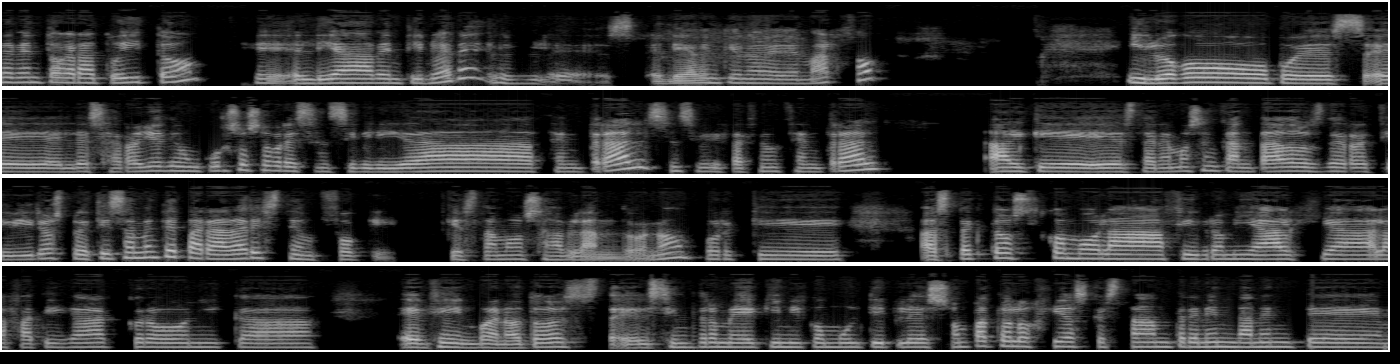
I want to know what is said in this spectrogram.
evento gratuito eh, el día 29, el día 29 de marzo y luego, pues, eh, el desarrollo de un curso sobre sensibilidad central, sensibilización central, al que estaremos encantados de recibiros precisamente para dar este enfoque que estamos hablando, ¿no? Porque aspectos como la fibromialgia, la fatiga crónica, en fin, bueno, todo este, el síndrome químico múltiple son patologías que están tremendamente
